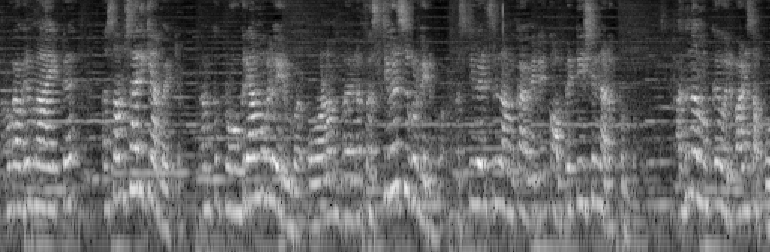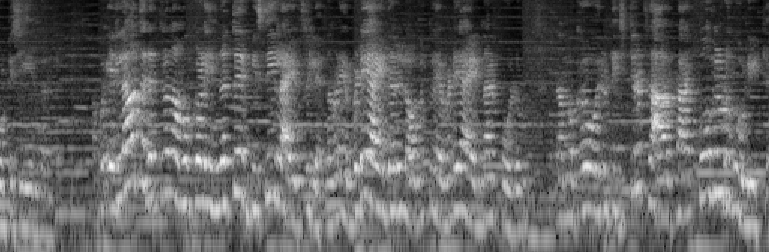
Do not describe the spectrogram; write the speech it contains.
നമുക്ക് അവരുമായിട്ട് സംസാരിക്കാൻ പറ്റും. നമുക്ക് പ്രോഗ്രാമുകൾ വരുമ്പോൾ ഓണം പിന്നെ ഫെസ്റ്റിവൽസുകൾ വരുമ്പോൾ ഫെസ്റ്റിവൽസിൽ നമുക്ക് അവർ കോമ്പറ്റീഷൻ നടക്കുമ്പോൾ അത് നമുക്ക് ഒരുപാട് സപ്പോർട്ട് ചെയ്യുന്നുണ്ട്. അപ്പൊ എല്ലാ തരത്തിലും നമുക്ക് ഇന്നത്തെ ബിസി ലൈഫിൽ നമ്മൾ എവിടെയായിരുന്നാലും ലോകത്തിൽ എവിടെയായിരുന്നാൽ പോലും നമുക്ക് ഒരു ഡിജിറ്റൽ പ്ലാറ്റ്ഫോമിലൂടെ കൂടിയിട്ട്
